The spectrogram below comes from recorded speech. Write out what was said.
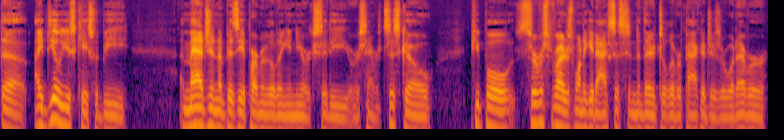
the ideal use case would be imagine a busy apartment building in New York City or San Francisco. People, service providers want to get access into their deliver packages or whatever.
